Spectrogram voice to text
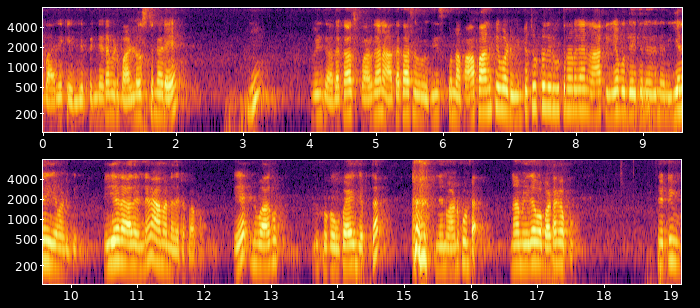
భార్యకి ఏం చెప్పిండేట? వీడు బళ్ళు వస్తున్నాడే. వీడికి అదకాసు పడగానే అదకాసు తీసుకున్న పాపానికి వాడు ఇంటి చుట్టూ తిరుగుతున్నాడు కానీ నాకు ఇయ్య బుద్ధి అయితే లేదు. నేను ఇయ్యనే ఇయ్యవాడికి ఇయ్యరాదండి అని ఆమె అన్నదట పాపం. ఏ నువ్వు ఆగు. నీకు ఒక ఉపాయం చెప్తా. నేను వండుకుంటా. నా మీద ఓ బటకప్పు. సెట్టి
